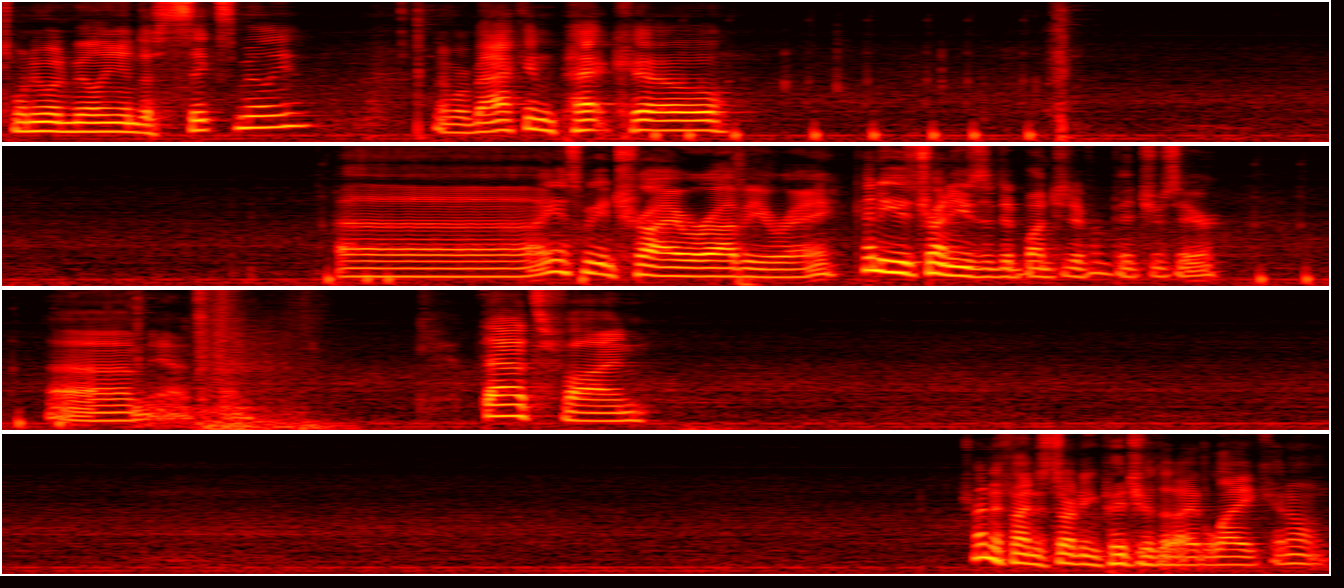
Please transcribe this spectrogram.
21 million to 6 million. And we're back in Petco. Uh, I guess we can try Robbie Ray. Kind of trying to use a bunch of different pictures here. Um, yeah, it's fine. That's fine. Trying to find a starting pitcher that I like. I don't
